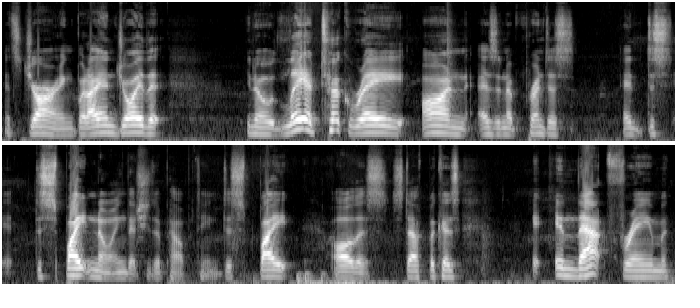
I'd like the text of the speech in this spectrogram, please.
it's jarring. But I enjoy that, you know, Leia took Rey on as an apprentice, and dis- despite knowing that she's a Palpatine, despite all this stuff, because in that frame,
